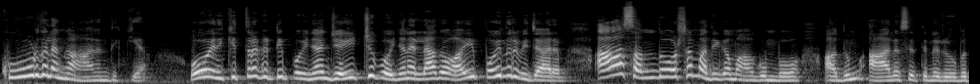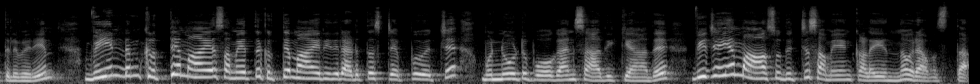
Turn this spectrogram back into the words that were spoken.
കൂടുതലങ്ങ് ആനന്ദിക്കുക. ഓ എനിക്ക് ഇത്ര കിട്ടിപ്പോയി ഞാൻ ജയിച്ചു പോയി ഞാൻ എല്ലാതും ആയിപ്പോയി എന്നൊരു വിചാരം. ആ സന്തോഷം അധികമാകുമ്പോൾ അതും ആലസ്യത്തിന്റെ രൂപത്തിൽ വരെയും വീണ്ടും കൃത്യമായ സമയത്ത് കൃത്യമായ രീതിയിൽ അടുത്ത സ്റ്റെപ്പ് വെച്ച് മുന്നോട്ട് പോകാൻ സാധിക്കാതെ വിജയം ആസ്വദിച്ച് സമയം കളയുന്ന ഒരവസ്ഥ.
